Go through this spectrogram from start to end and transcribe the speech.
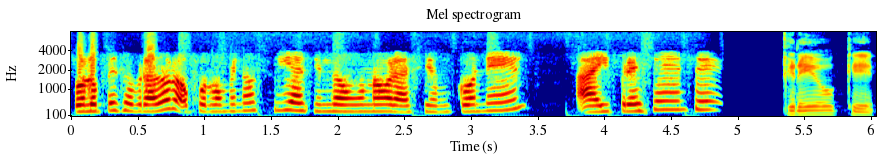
con López Obrador o por lo menos sí haciendo una oración con él ahí presente. Creo que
